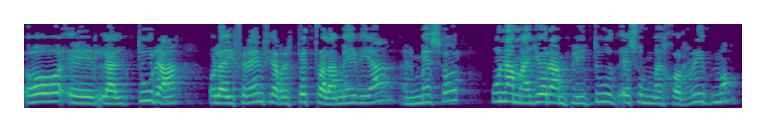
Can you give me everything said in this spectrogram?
o eh, la altura o la diferencia respecto a la media, el mesor, una mayor amplitud es un mejor ritmo.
